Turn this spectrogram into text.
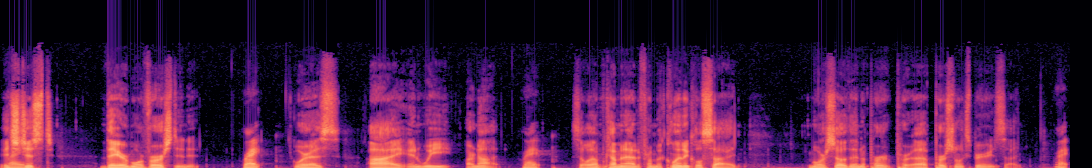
it's Right. just they are more versed in it Right, whereas I and we are not right. so I'm coming at it from a clinical side more so than a per, per, uh, personal experience side Right.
